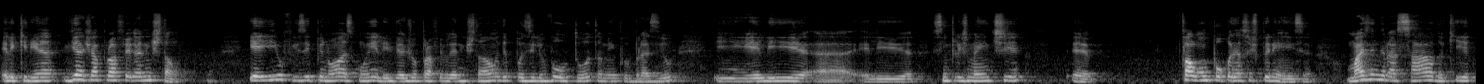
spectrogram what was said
ele queria viajar para o Afeganistão. E aí eu fiz hipnose com ele, ele viajou para o Afeganistão e depois ele voltou também para o Brasil e ele, uh, ele simplesmente uh, falou um pouco dessa experiência. O mais engraçado é que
